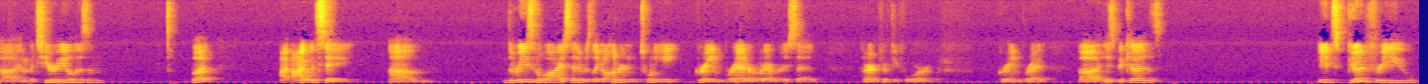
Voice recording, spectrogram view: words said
uh, and materialism, but I, I would say um, the reason why I said it was like 128 grain bread or whatever I said, 154 grain bread, uh, is because it's good for you,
